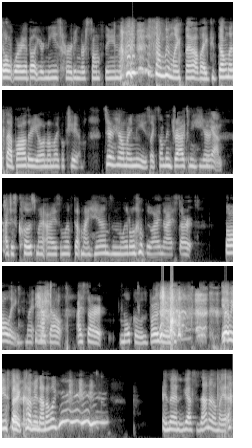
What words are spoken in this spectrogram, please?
Don't worry about your knees hurting or something, something like that. Like, don't let that bother you. And I'm like, okay, I'm sitting here on my knees. Like something dragged me here. Yeah. I just closed my eyes and lift up my hands, and little do I know, I start bawling my Yeah. eyes out. I start mocos, burgers, illies start coming out. I'm like, and then you have Suezana on my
